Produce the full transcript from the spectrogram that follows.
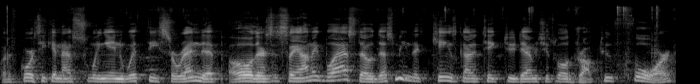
But of course, he can now swing in with the Serendib. Oh, there's a Psionic Blast, though. Does mean that King's going to take two damage as well. Drop to four.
